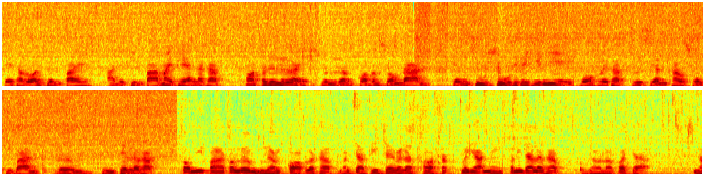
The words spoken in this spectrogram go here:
แต่ถ้าร้อนเกินไป อาจจะกินปลาไม่แทนนะครับ ทอดไปเรื่อยๆจนเหลืองกรอบทั้งสองด้านเสียงสู้ๆที่ได้ยินนี่บอกเลยครับ คือเสียงข้าวสวยที่บ้าน เริ่มตื่นเต้นแล้วครับ ตอนนี้ปลาก็เริ่มเหลืองกรอบแล้วครับ หลังจากที่ใช้เวลาทอดสักระยะหนึ่งตอนนี้ได้แล้วครับ เดี๋ยวเราก็จะน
